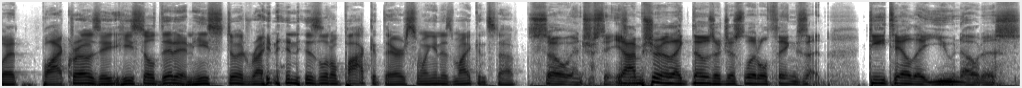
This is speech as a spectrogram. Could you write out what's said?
But Black Crows, he, he still did it and he stood right in his little pocket there swinging his mic and stuff. So interesting. Yeah, I'm sure like those are just little things that detail that you notice.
